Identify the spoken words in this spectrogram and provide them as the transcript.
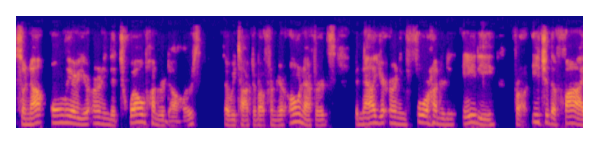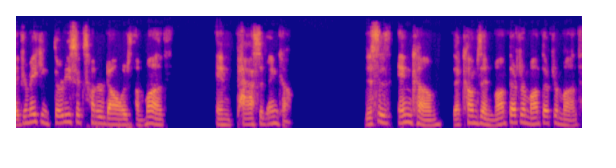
So not only are you earning the $1,200 that we talked about from your own efforts, but now you're earning 480 for each of the five. You're making $3,600 a month in passive income. This is income that comes in month after month after month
